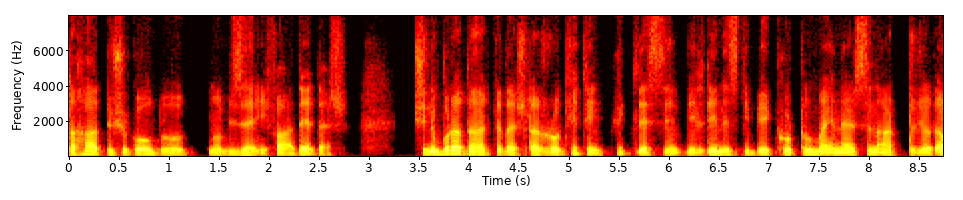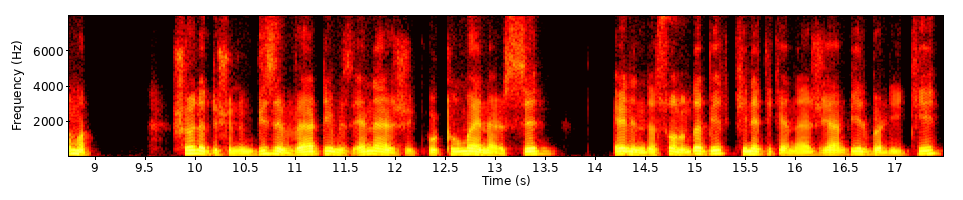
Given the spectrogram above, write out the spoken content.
daha düşük olduğunu bize ifade eder. Şimdi burada arkadaşlar roketin kütlesi bildiğiniz gibi kurtulma enerjisini arttırıyor ama Şöyle düşünün. Bizim verdiğimiz enerji, kurtulma enerjisi eninde sonunda bir kinetik enerji. Yani 1 bölü 2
